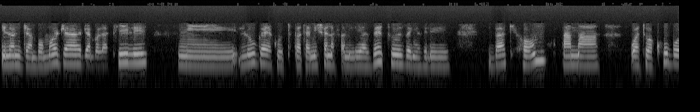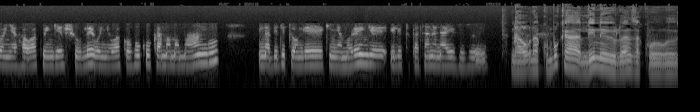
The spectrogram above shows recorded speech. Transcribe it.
Hilo ni jambo moja. Jambo la pili ni lugha ya kutupatanisha na familia zetu zenye zilibaki home, ama watu wakubwa wenye hawakuingia shule wenye wako huku kama mama angu, inabidi tuongee Kinyamurenge ili tupatane naye vizuri. Na unakumbuka lini ulianza ku,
